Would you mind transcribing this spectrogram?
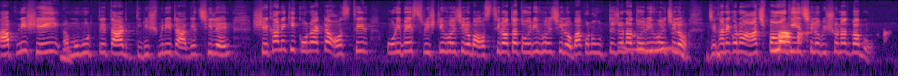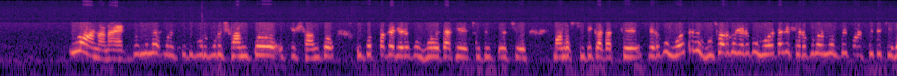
আপনি সেই মুহূর্তে তার তিরিশ মিনিট আগে ছিলেন সেখানে কি কোনো একটা অস্থির পরিবেশ সৃষ্টি হয়েছিল বা অস্থিরতা তৈরি হয়েছিল বা কোনো উত্তেজনা তৈরি হয়েছিল যেখানে কোনো আঁচ পাওয়া গিয়েছিল বিশ্বনাথবাবু না না না, একদম মানে পরিস্থিতি পুরোপুরি শান্ত, একটি শান্ত। উপত্যকা যেরকম হয়ে থাকে ছুটি মানুষ ছুটি কাটাচ্ছে, যেরকম হয়ে থাকে, ভূস্বর্গ যেরকম হয়ে থাকে, সেরকমের মধ্যেই পরিস্থিতি ছিল।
